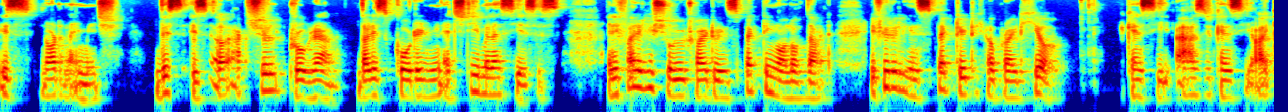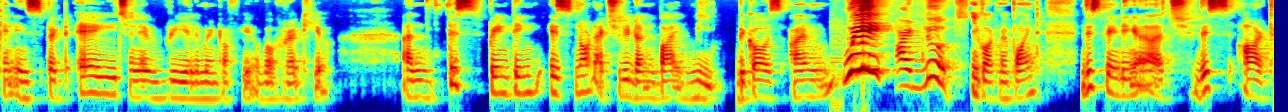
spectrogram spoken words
is not an image? This is an actual program that is coded in HTML and CSS. And if I really show you, try to inspecting all of that. If you really inspect it up right here, you can see, as you can see, I can inspect each and every element of here above right here and this painting is not actually done by me because I'm we are noobs you got my point. This painting uh, this art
